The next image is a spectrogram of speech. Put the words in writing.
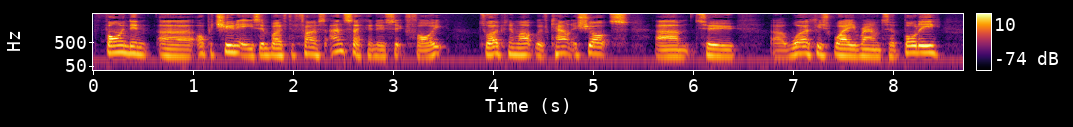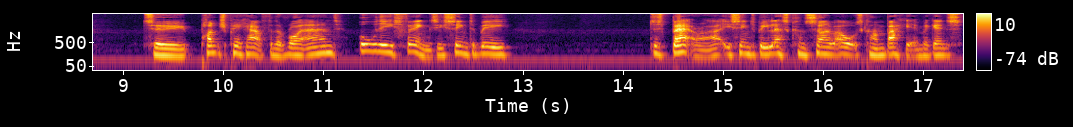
finding uh, opportunities in both the first and second Usyk fight to open him up with counter shots, um, to uh, work his way round to body, to punch pick out for the right hand. All these things he seemed to be just better at. He seemed to be less concerned about what's come back at him against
